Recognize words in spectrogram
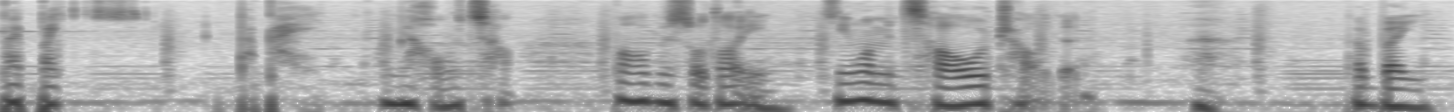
拜拜，拜拜。外面好吵，不知道会不会收到音，今天外面超吵的。啊拜拜。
